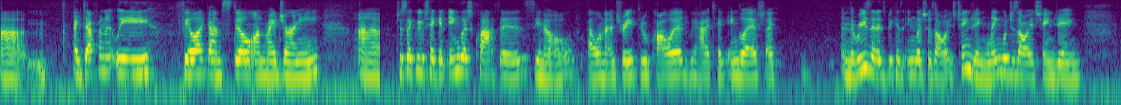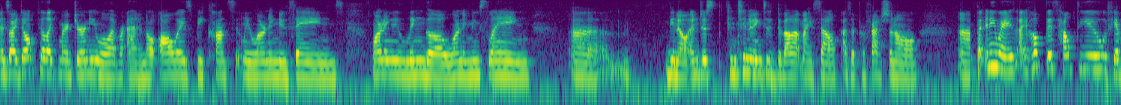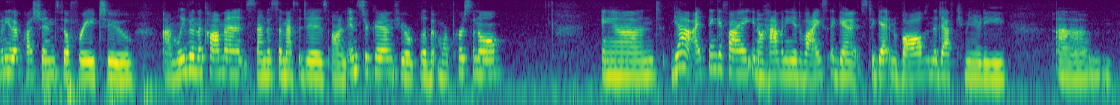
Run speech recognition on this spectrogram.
Um, I definitely feel like I'm still on my journey. Uh, just like we've taken English classes, you know, elementary through college, we had to take English. I, and the reason is because English is always changing, language is always changing. And so I don't feel like my journey will ever end. I'll always be constantly learning new things, learning new lingo, learning new slang, um, you know, and just continuing to develop myself as a professional. Uh, but anyways, I hope this helped you. If you have any other questions, feel free to um, leave it in the comments, send us some messages on Instagram if you're a little bit more personal. And yeah, I think if I, you know, have any advice, again, it's to get involved in the deaf community. Um,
